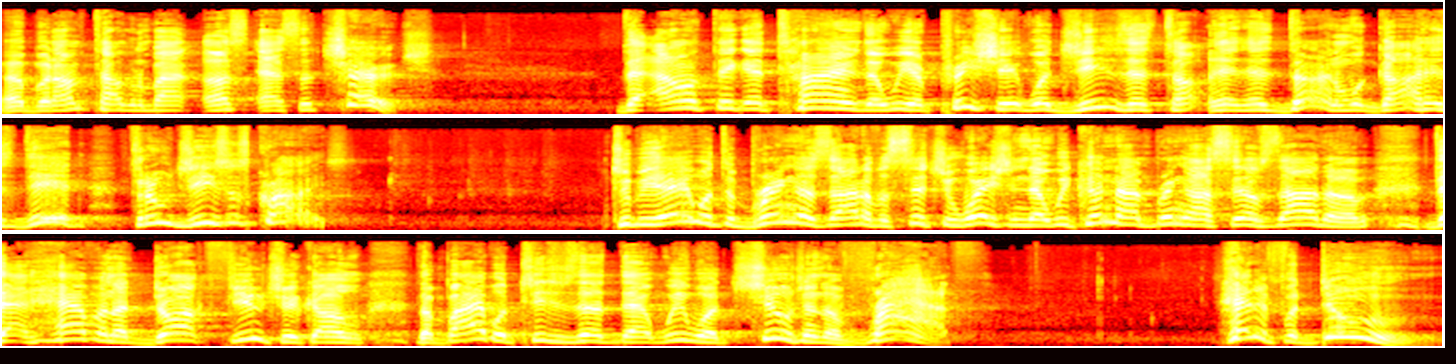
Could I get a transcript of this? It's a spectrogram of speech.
uh, but I'm talking about us as a church. That I don't think at times that we appreciate what Jesus has, ta- has done, what God has did through Jesus Christ. To be able to bring us out of a situation that we could not bring ourselves out of, that having a dark future, because the Bible teaches us that we were children of wrath, headed for doom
